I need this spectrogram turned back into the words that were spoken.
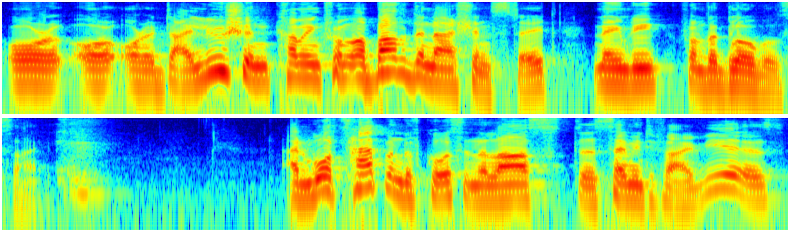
or, or, or, a dilution coming from above the nation state, namely from the global side. And what's happened, of course, in the last uh, 75 years,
